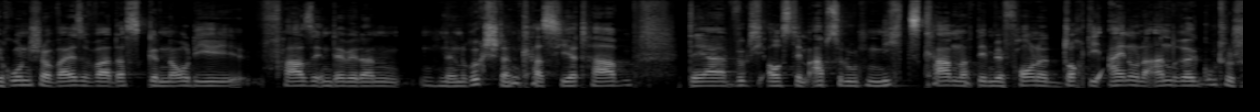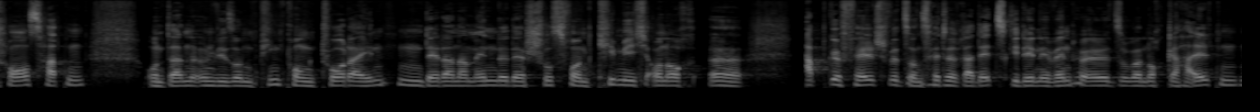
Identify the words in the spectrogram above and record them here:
Ironischerweise war das genau die Phase, in der wir dann einen Rückstand kassiert haben, der wirklich aus dem absoluten Nichts kam, nachdem wir vorne doch die ein oder andere gute Chance hatten und dann irgendwie so ein Ping-Pong-Tor da hinten, der dann am Ende der Schuss von Kimmich auch noch äh, abgefälscht wird, sonst hätte Radetzky den eventuell sogar noch gehalten.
